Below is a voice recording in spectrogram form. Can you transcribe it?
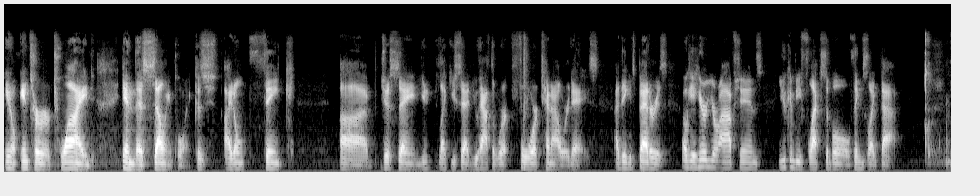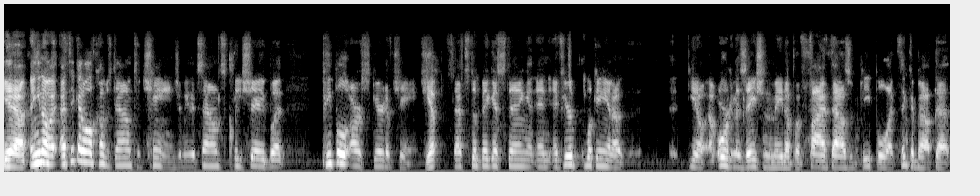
you know intertwined in this selling point because I don't think uh, just saying you like you said you have to work four 10 hour days. I think it's better is okay. Here are your options. You can be flexible, things like that. Yeah, and you know I, I think it all comes down to change. I mean, it sounds cliche, but people are scared of change. Yep, that's the biggest thing. And, and if you're looking at a you know an organization made up of 5000 people like think about that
